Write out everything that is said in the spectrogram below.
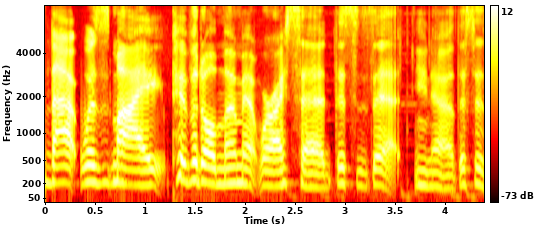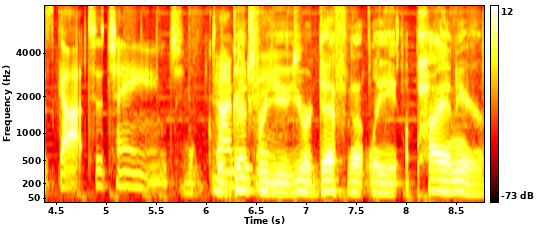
that was my pivotal moment where I said, "This is it. You know, this has got to change." Well, Time to good for you. You are definitely a pioneer,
